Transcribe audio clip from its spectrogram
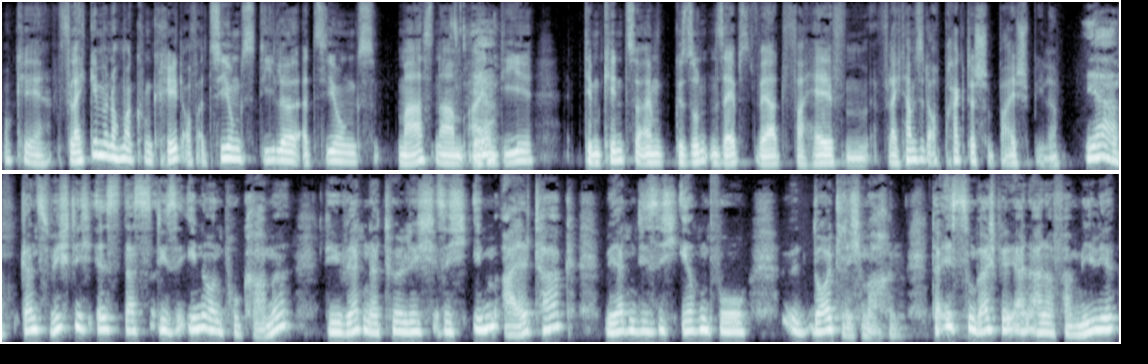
Okay, vielleicht gehen wir nochmal konkret auf Erziehungsstile, Erziehungsmaßnahmen ein, ja. die dem Kind zu einem gesunden Selbstwert verhelfen? Vielleicht haben Sie da auch praktische Beispiele. Ja, ganz wichtig ist, dass diese inneren Programme, die werden natürlich sich im Alltag, werden die sich irgendwo äh, deutlich machen. Da ist zum Beispiel in einer Familie,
